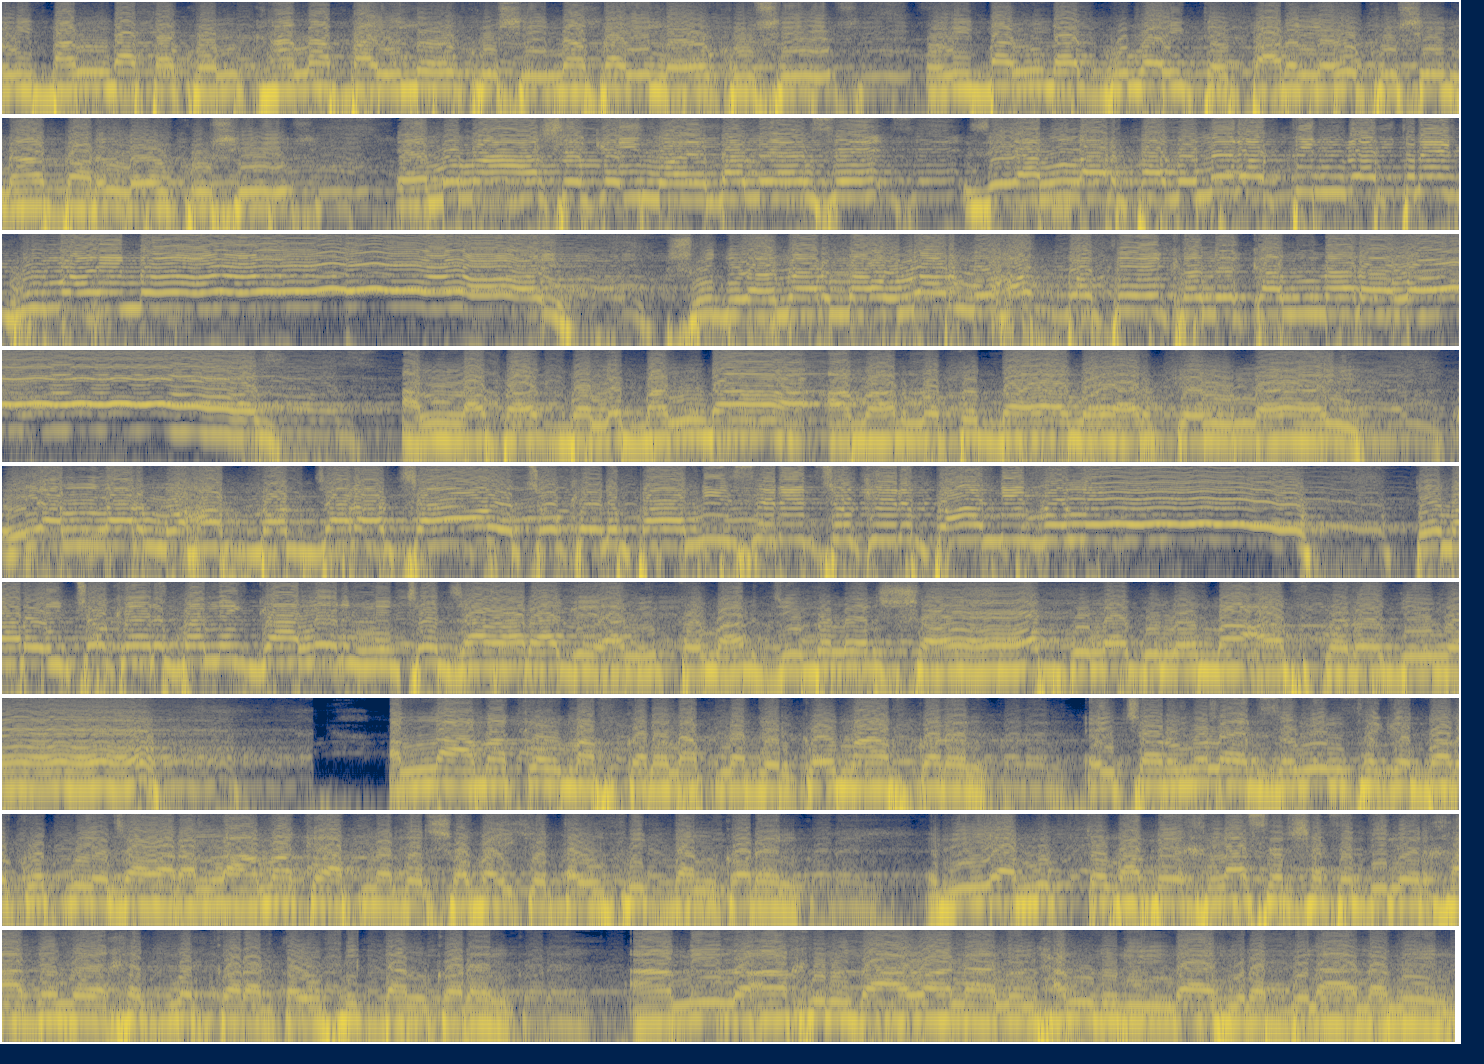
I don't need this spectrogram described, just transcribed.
ওই বান্দা তখন খানা পাইলেও খুশি, না পাইলেও খুশি। ওই বান্দা ঘুমাইতে পারলেও খুশি, না পারলেও খুশি। এমন আশেক এই ময়দানে আছে যে আল্লাহর পাগলেরা তিন রাত্রে ঘুমায় না শুধু আমার মাওলার মোহাব্বতে এখানে কান্নার আওয়াজ। আল্লাহ পাক বলে, বান্দা, আমার মতো দয়াময় আর কেউ নাই। ওই আল্লাহর মোহাব্বত যারা চাও, চোখের পানি সেরে চোখের পানি বলো। তোমার ওই চোখের পানি গালের নিচে যাওয়ার আগে আমি তোমার জীবনের সব গুণাগুলো মাফ করে দিব। আল্লাহ আমাকেও মাফ করেন, আপনাদেরকেও মাফ করেন। এই চরমনের জমিন থেকে বরকত নিয়ে যাওয়ার আল্লাহ আমাকে আপনাদের সবাইকে তৌফিক দান করেন। রিয়া মুক্ত ভাবে খ্লাসের সাথে দিনের খাদেমে খেদমত করার তৌফিক দান করেন। আমিন আখির দাওয়ানা আলহামদুলিল্লাহ রব্বিল আলামিন।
